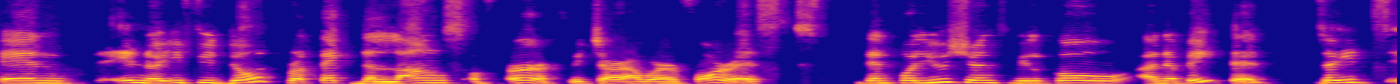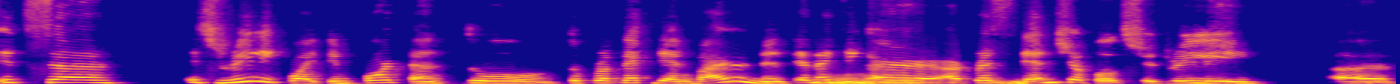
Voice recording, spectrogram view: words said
And you know, if you don't protect the lungs of Earth, which are our forests, then pollution will go unabated. So it's it's uh, it's really quite important to to protect the environment. And I think our, our presidentiables should really uh,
